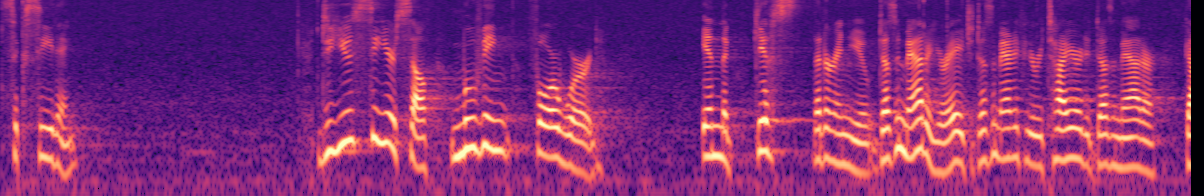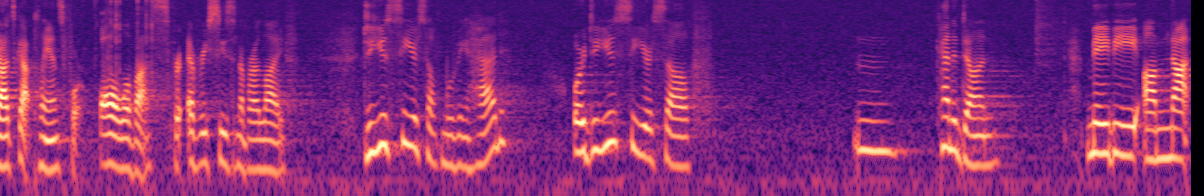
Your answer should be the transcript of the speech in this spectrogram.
succeeding? Do you see yourself moving forward in the gifts that are in you? It doesn't matter your age, it doesn't matter if you're retired, it doesn't matter. God's got plans for all of us, for every season of our life. Do you see yourself moving ahead? Or do you see yourself mm, kind of done? Maybe I'm um, not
